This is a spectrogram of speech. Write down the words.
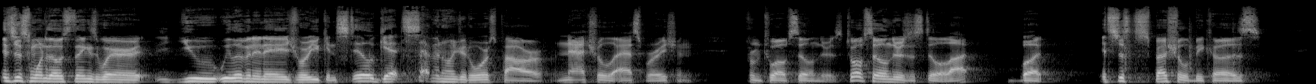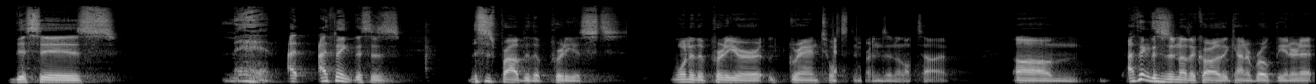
it's just one of those things where you we live in an age where you can still get 700 horsepower natural aspiration from 12 cylinders. 12 cylinders is still a lot, but it's just special because this is man. I I think this is this is probably the prettiest one of the prettier Grand Tour runs in a long time. Um, I think this is another car that kind of broke the internet,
